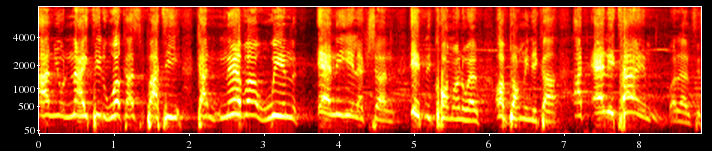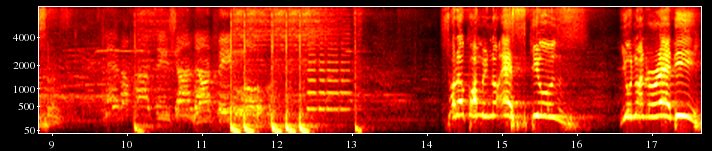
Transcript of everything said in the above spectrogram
And United Workers' Party can never win any election in the Commonwealth of Dominica at any time, brothers and sisters. So don't come with no excuse. You're not ready.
